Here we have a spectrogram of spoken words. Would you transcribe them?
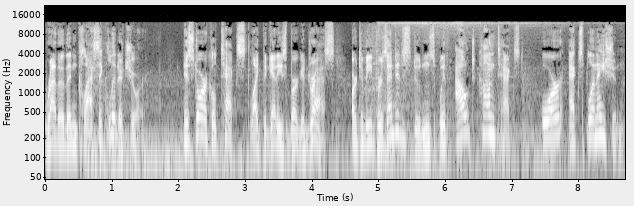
rather than classic literature. Historical texts like the Gettysburg Address are to be presented to students without context or explanation.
